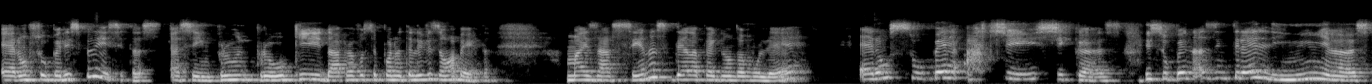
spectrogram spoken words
eram super explícitas, assim, pro, pro que dá para você pôr na televisão aberta. Mas as cenas dela pegando a mulher eram super artísticas e super nas entrelinhas.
